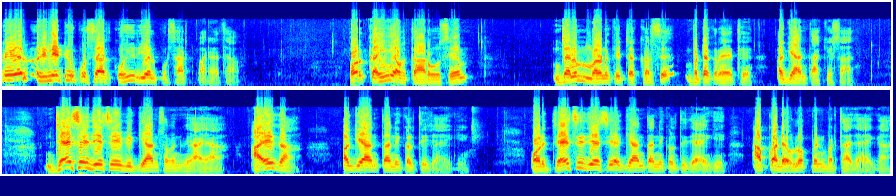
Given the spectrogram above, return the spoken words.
रियल रिलेटिव पुरुषार्थ को ही रियल पुरुषार्थ रहा था। और कई अवतारों से जन्म मरण के चक्कर से भटक रहे थे अज्ञानता के साथ। जैसे जैसे विज्ञान समझ में आया, आएगा, अज्ञानता निकलती जाएगी। और जैसे जैसे अज्ञानता निकलती जाएगी, आपका डेवलपमेंट बढ़ता जाएगा।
